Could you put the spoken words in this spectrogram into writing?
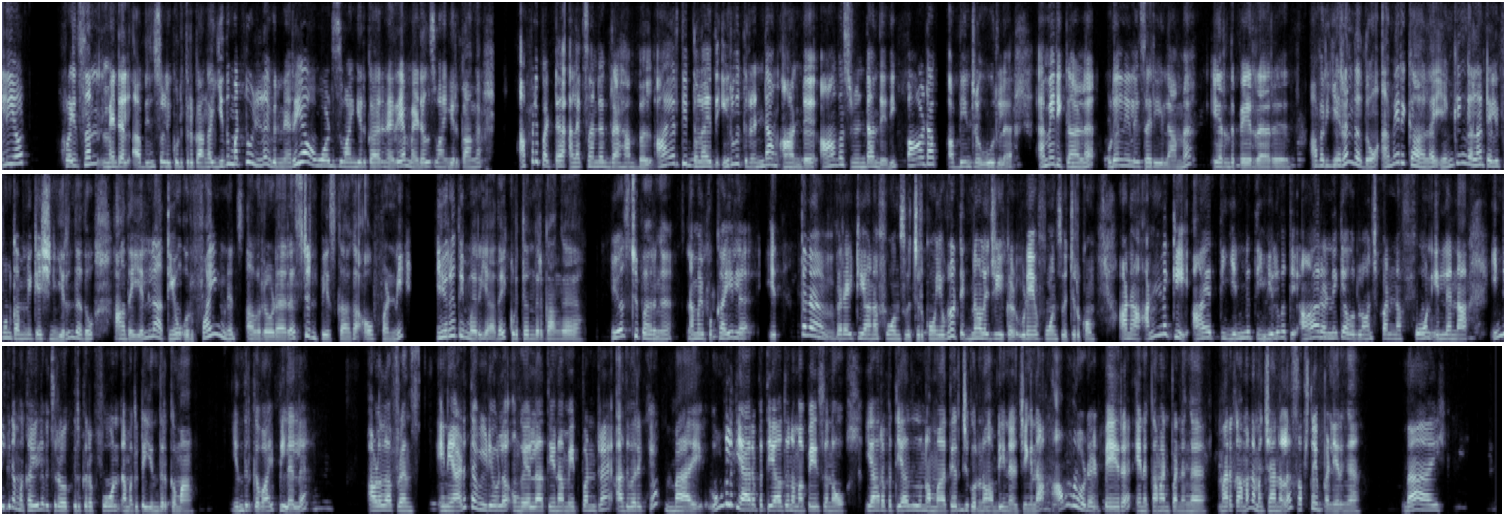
எலியோட் கிரைசன் மெடல் அப்படின்னு சொல்லி கொடுத்துருக்காங்க. இது மட்டும் இல்ல இவர் நிறைய அவார்ட்ஸ் வாங்கியிருக்காரு நிறைய மெடல்ஸ் வாங்கியிருக்காங்க. அப்படிப்பட்ட அலெக்சாண்டர் கிரஹாம்பல் ஆயிரத்தி தொள்ளாயிரத்தி இருபத்தி ரெண்டாம் ஆண்டு ஆகஸ்ட் ரெண்டாம் தேதி பாடாப் அப்படின்ற ஊர்ல அமெரிக்கால உடல்நிலை சரியில்லாம இறந்து போயிடுறாரு. அவர் இறந்ததும் அமெரிக்கால எங்கெங்கெல்லாம் டெலிபோன் கம்யூனிகேஷன் இருந்ததோ அதை எல்லாத்தையும் ஒரு ஃபைவ் மினிட்ஸ் அவரோட ரெஸ்ட் இன் பீஸ்க்காக ஆஃப் பண்ணி இறுதி மரியாதை கொடுத்திருந்திருக்காங்க. யோசிச்சு பாருங்க. நம்ம இப்போ கையில எத்தனை வெரைட்டியான ஃபோன்ஸ் வச்சிருக்கோம்? எவ்வளவு டெக்னாலஜி உடைய ஃபோன்ஸ் வச்சிருக்கோம்? ஆனா அன்னைக்கு ஆயிரத்தி எண்ணூத்தி எழுபத்தி ஆறு அன்னைக்கு அவர் லான்ச் பண்ண ஃபோன் இல்லைன்னா இன்னைக்கு நம்ம கையில வச்சிருக்கிற ஃபோன் நம்ம கிட்ட இருந்திருக்குமா? இருந்திருக்க வாய்ப்பு இல்லைல்ல? அவ்வளவுதான் ஃப்ரெண்ட்ஸ் இனி அடுத்த வீடியோல உங்க எல்லாத்தையும் நான் மீட் பண்றேன். அது வரைக்கும் பாய் உங்களுக்கு யாரை பத்தியாவது நம்ம பேசணும்? யாரை பத்தியாவது நம்ம தெரிஞ்சுக்கணும் அப்படின்னு நினைச்சீங்கன்னா அவங்களோட பேரை எனக்கு கமெண்ட் பண்ணுங்க. மறக்காம நம்ம சேனலை சப்ஸ்கிரைப் பண்ணிருங்க. பாய்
